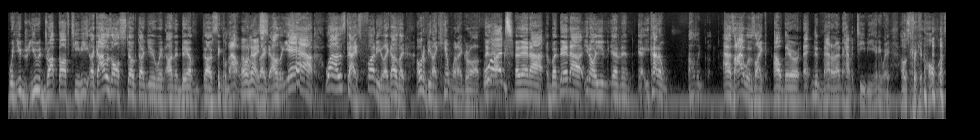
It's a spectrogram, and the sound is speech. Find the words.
when you you had dropped off TV, like, I was all stoked on you when on the damn uh, singled out. Oh, I was nice. Like, I was like, yeah, wow, this guy's funny. Like, I was like, I want to be like him when I grow up. And What? Then, and then, uh, but then, uh, you know, you and then uh, you kind of, I was like. As I was like out there, it didn't matter. I didn't have a TV anyway. I was freaking homeless,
